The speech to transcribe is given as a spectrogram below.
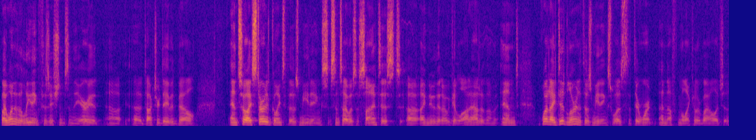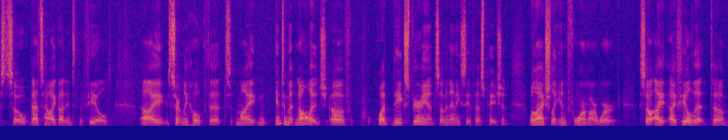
by one of the leading physicians in the area, uh, uh, Dr. David Bell. And so I started going to those meetings. Since I was a scientist, uh, I knew that I would get a lot out of them. And what I did learn at those meetings was that there weren't enough molecular biologists. So that's how I got into the field. I certainly hope that my intimate knowledge of what the experience of an ME/CFS patient will actually inform our work. So I, I feel that um,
